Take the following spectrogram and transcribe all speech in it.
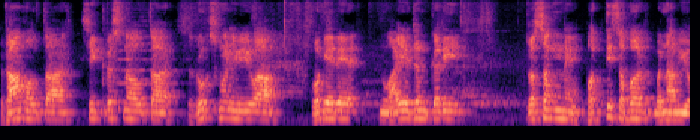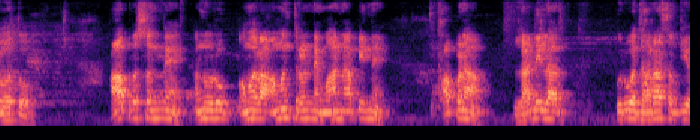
રામ અવતાર, શ્રી કૃષ્ણ અવતાર, રૂક્ષ્મણી વિવાહ વગેરેનું આયોજન કરી પ્રસંગને ભક્તિસભર બનાવ્યો હતો. આ પ્રસંગને અનુરૂપ અમારા આમંત્રણને માન આપીને આપણા લાડીલા પૂર્વ ધારાસભ્ય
